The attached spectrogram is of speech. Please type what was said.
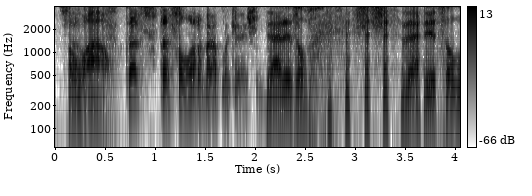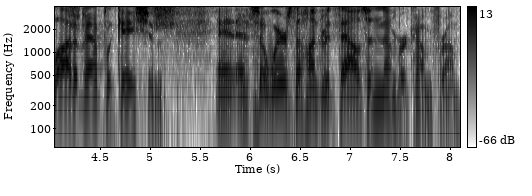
Oh, so oh wow, that's that's a lot of applications. That is a that is a lot of applications, and and so where's the hundred thousand number come from?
